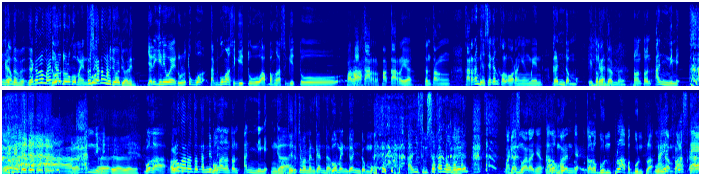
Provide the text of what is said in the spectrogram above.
Gundam. Ya? ya kan lu main Dulu kan? dulu gua main. terus Gua- sekarang lu jual-jualin Jadi gini weh, dulu tuh gua tapi gua nggak segitu apa nggak segitu Parah. pakar, pakar ya tentang karena kan biasanya kan kalau orang yang main Gundam itu kan Gundam, eh. nonton anime. Anime. Eh, iya iya iya Gua nggak Oh, lu nggak nonton anime? Gua nggak nonton anime, enggak. jadi cuma main Gundam Gua main Gundam. Anjing susah kan ngomongnya kan. Pakai Gan- suaranya. Gua Kalau kemarin kalau gunpla apa gunpla? Gun- Gundam plastik. ah,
